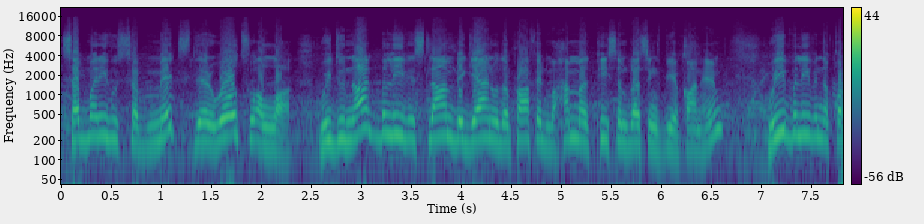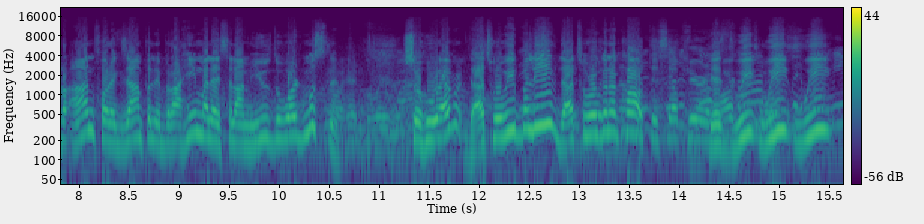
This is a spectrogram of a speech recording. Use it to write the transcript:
Somebody who submits their will to Allah. We do not believe Islam began with the Prophet Muhammad, peace and blessings be upon him. We believe in the Quran. For example, Ibrahim alayhi salam, used the word Muslim. So whoever, that's what we believe. That's what we're going to call. Up here. Yes, we, we, we,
